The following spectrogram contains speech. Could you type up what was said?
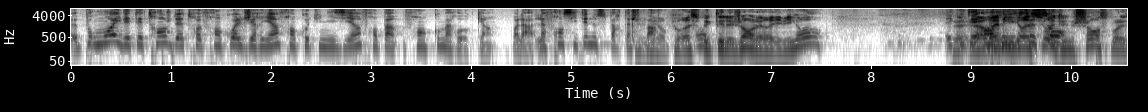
Euh, pour moi, il est étrange d'être franco-algérien, franco-tunisien, franco-marocain. Voilà, la francité ne se partage pas. Mais on peut respecter les gens, les réimmigrants. Écoutez, la, rémigration est une chance pour les,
